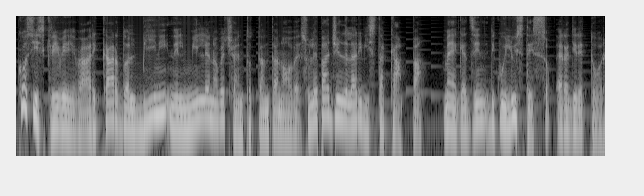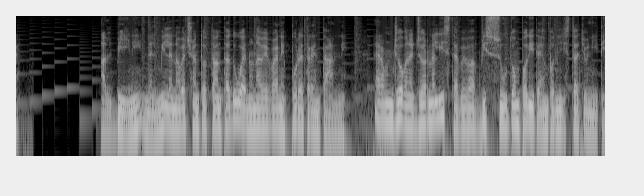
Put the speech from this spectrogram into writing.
Così scriveva Riccardo Albini nel 1989 sulle pagine della rivista K, magazine di cui lui stesso era direttore. Albini nel 1982 non aveva neppure 30 anni. Era un giovane giornalista e aveva vissuto un po' di tempo negli Stati Uniti,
